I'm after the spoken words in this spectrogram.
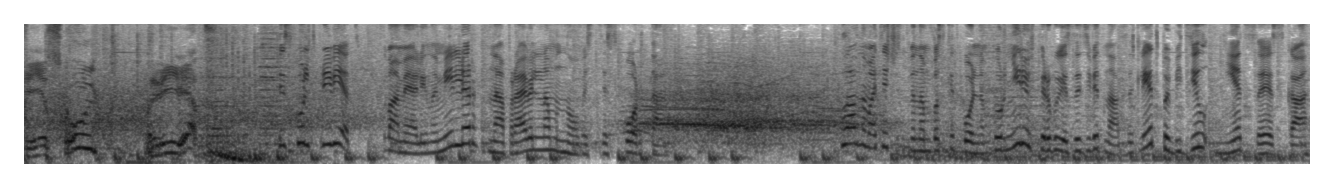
Физкульт, привет! Физкульт, привет! С вами Алина Миллер на правильном новости спорта. В главном отечественном баскетбольном турнире впервые за 19 лет победил не ЦСКА.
